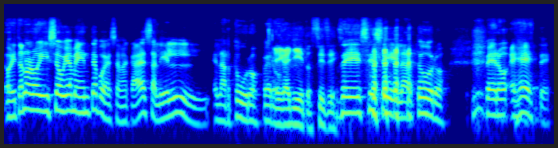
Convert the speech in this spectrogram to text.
Ahorita no lo hice, obviamente, porque se me acaba de salir el, el Arturo, pero... El gallito, sí, sí. Sí, sí, sí, el Arturo. pero es este.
